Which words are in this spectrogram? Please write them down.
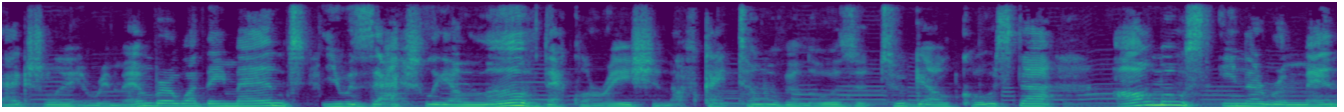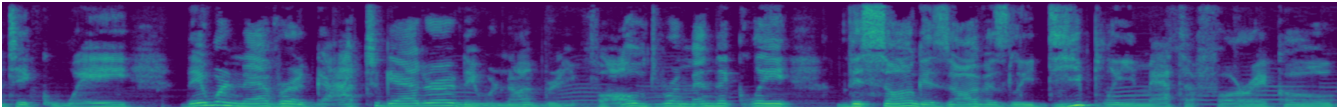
actually remember what they meant. It was actually a love declaration of Caetano Veloso to Gal Costa almost in a romantic way. They were never got together, they were never involved romantically. The song is obviously deeply metaphorical,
